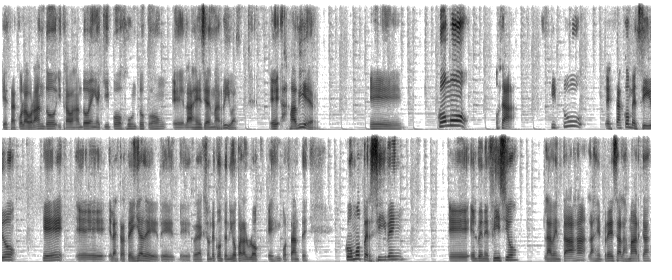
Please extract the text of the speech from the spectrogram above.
que está colaborando y trabajando en equipo junto con eh, la agencia de Mar Rivas. Javier, ¿cómo, o sea, si tú estás convencido que eh, la estrategia de, redacción de contenido para el blog es importante. ¿Cómo perciben eh, el beneficio, la ventaja, las empresas, las marcas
